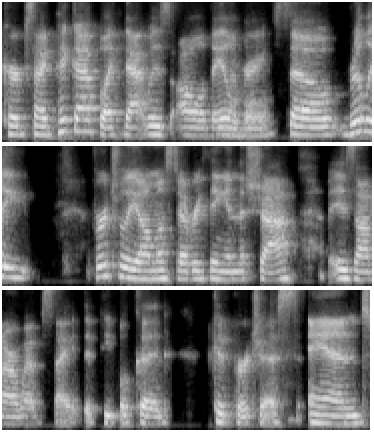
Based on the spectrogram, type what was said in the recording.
curbside pickup like that was all available Delivery. so really virtually almost everything in the shop is on our website that people could could purchase. And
